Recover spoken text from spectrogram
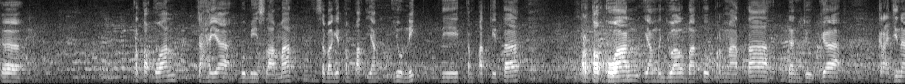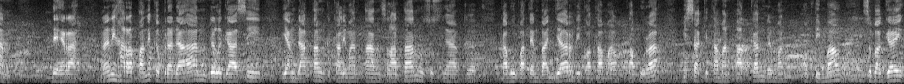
ke pertokoan Cahaya Bumi Selamat sebagai tempat yang unik di tempat kita pertokoan yang menjual batu permata dan juga kerajinan daerah. Nah ini harapannya keberadaan delegasi yang datang ke Kalimantan Selatan khususnya ke Kabupaten Banjar di Kota Malapura bisa kita manfaatkan dengan optimal sebagai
